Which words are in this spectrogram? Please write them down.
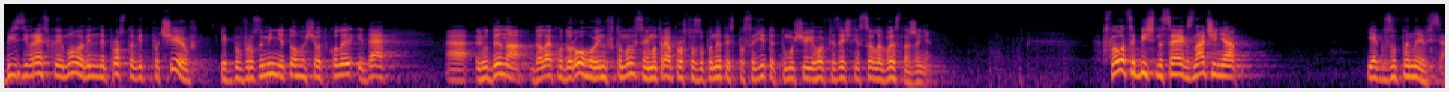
Більш з єврейської мови він не просто відпочив, якби в розумінні того, що от коли йде е, людина далеку дорогу, він втомився, йому треба просто зупинитись, посидіти, тому що його фізичні сили виснажені. Слово це більш несе як значення, як зупинився.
